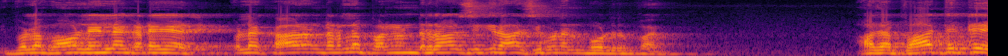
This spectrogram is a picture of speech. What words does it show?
இப்போல்லாம் மோன்லாம் கிடையாது. இப்போல்லாம் காலண்டரில் பன்னெண்டு ராசிக்கு ராசி பலன் போட்டிருப்பாங்க. அதை பார்த்துட்டு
